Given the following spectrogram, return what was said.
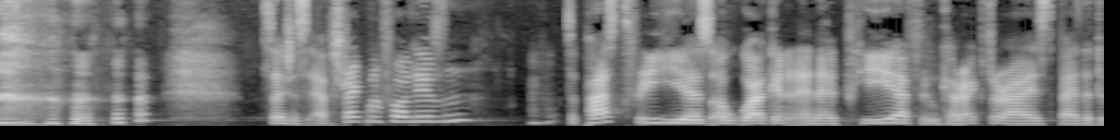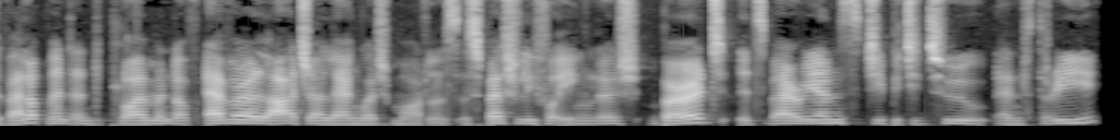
Soll ich das Abstract mal vorlesen? Mm-hmm. The past three years of work in NLP have been characterized by the development and deployment of ever larger language models, especially for English. BERT, its variants GPT-2 and 3,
